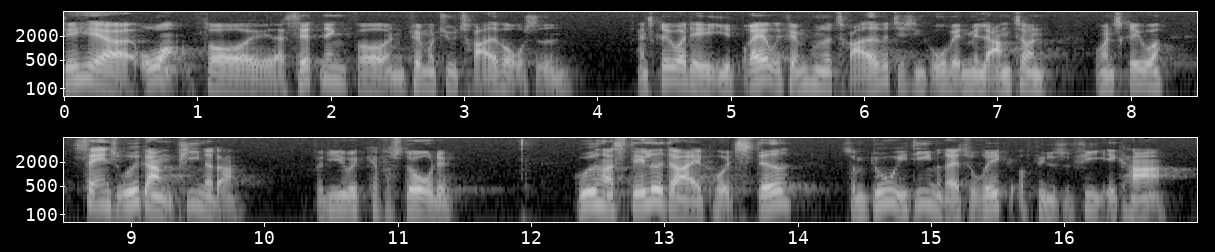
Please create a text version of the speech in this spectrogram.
det her ord for, eller sætning for en 25-30 år siden. Han skriver det i et brev i 1530 til sin gode ven Melanchthon, hvor han skriver, Sagens udgang piner dig, fordi du ikke kan forstå det. Gud har stillet dig på et sted, som du i din retorik og filosofi ikke har,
